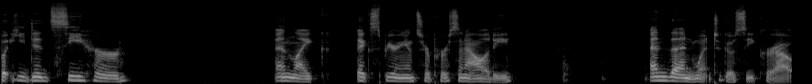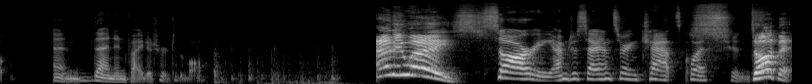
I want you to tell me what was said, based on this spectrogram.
but he did see her and like experience her personality and then went to go seek her out and then invited her to the ball. anyways, Sorry, I'm just answering chat's questions. Stop it!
